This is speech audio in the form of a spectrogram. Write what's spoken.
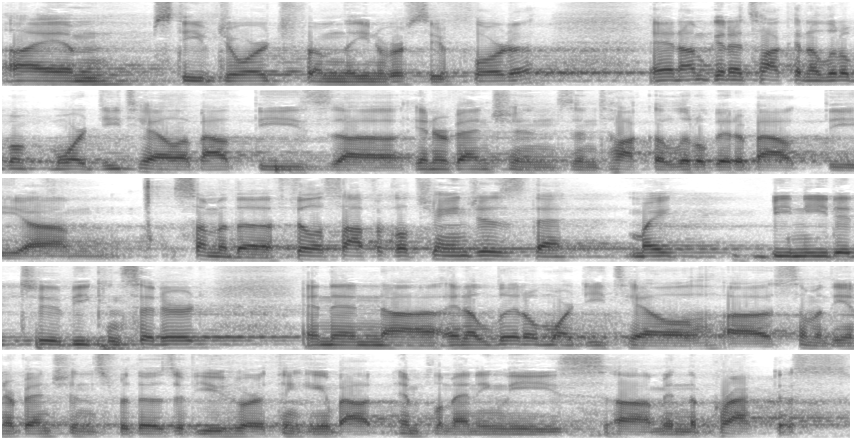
I am Steve George from the University of Florida, and I'm going to talk in a little bit more detail about these uh, interventions and talk a little bit about the um, some of the philosophical changes that might be needed to be considered, and then uh, in a little more detail uh, some of the interventions for those of you who are thinking about implementing these um, in the practice.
